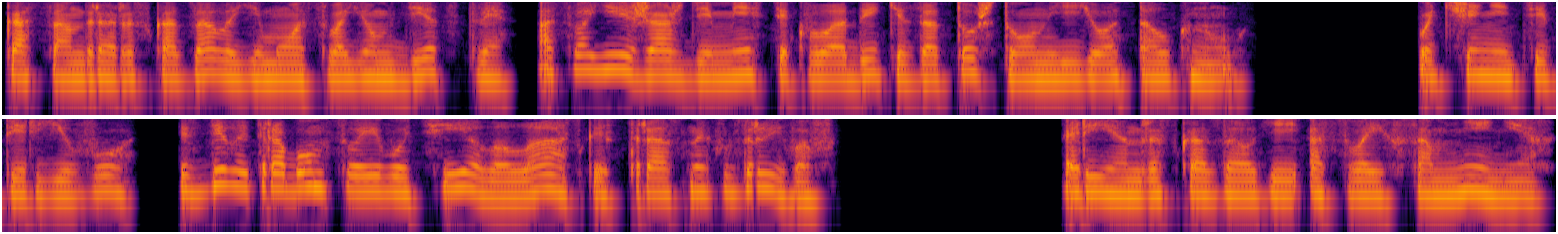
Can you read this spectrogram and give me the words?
Кассандра рассказала ему о своем детстве, о своей жажде мести к владыке за то, что он ее оттолкнул. Подчинить теперь его, сделать рабом своего тела, лаской страстных взрывов. Риан рассказал ей о своих сомнениях,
